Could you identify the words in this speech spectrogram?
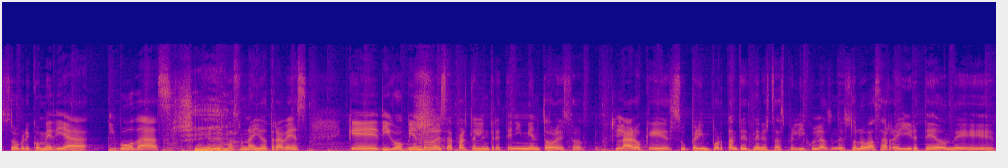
sobre comedia y bodas Sí. que vemos una y otra vez, que digo, viéndolo desde aparte del entretenimiento, eso claro que es súper importante tener estas películas donde solo vas a reírte, donde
